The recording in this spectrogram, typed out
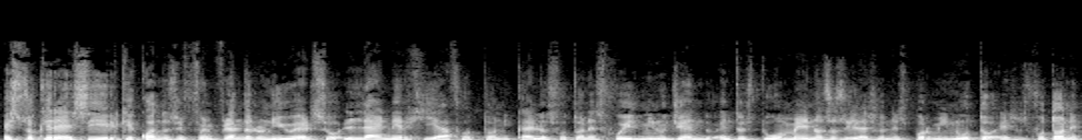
Esto quiere decir que cuando se fue enfriando el universo, la energía fotónica de los fotones fue disminuyendo, entonces tuvo menos oscilaciones por minuto esos fotones.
